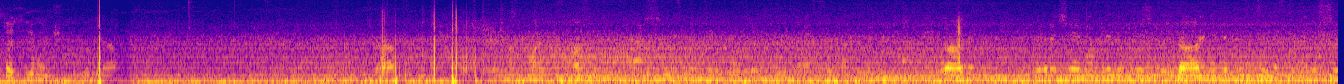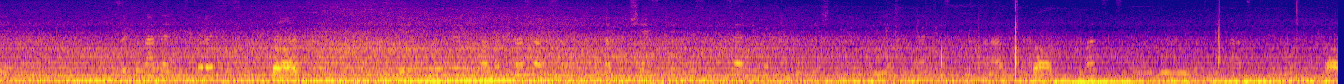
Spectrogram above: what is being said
Кто Селимонович? Я. Да. Так. Вам предупреждение Так. о недопустимости нарушения законодательства Российской. Федерации и рекомендуем вам отказаться от участия в несанкционированном публичном мероприятии Так, 27 июля 2019 года. Москва.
